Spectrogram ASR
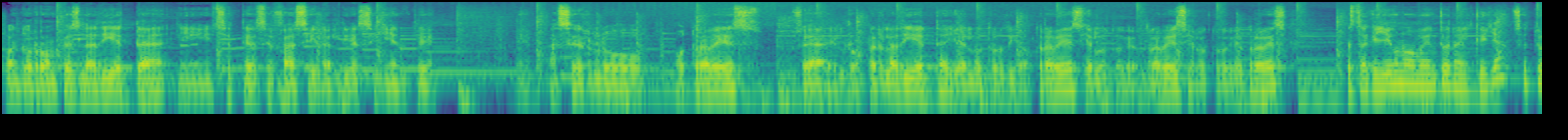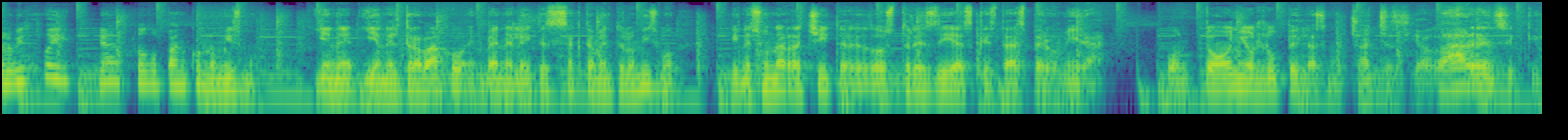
Cuando, rompes la dieta y se te hace fácil al día siguiente eh, hacerlo otra vez, o sea, el romper la dieta y al otro día otra vez, y al otro día otra vez, y al otro día otra vez, hasta que llega un momento en el que ya se te olvidó y ya todo pan con lo mismo. Y en el, y en el trabajo, en Benelete, es exactamente lo mismo. Tienes una rachita de dos, tres días que estás, pero mira, con Toño, Lupe y las muchachas, y agárrense que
